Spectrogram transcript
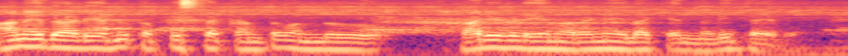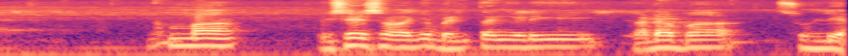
ಆನೆ ದಾಳಿಯನ್ನು ತಪ್ಪಿಸ್ತಕ್ಕಂಥ ಒಂದು ಕಾರ್ಯಗಳೇನು ಅರಣ್ಯ ಇಲಾಖೆಯಲ್ಲಿ ನಡೀತಾ ಇದೆ. ನಮ್ಮ ವಿಶೇಷವಾಗಿ ಬೆಳ್ತಂಗಡಿ, ಕಡಬ, ಸುಳ್ಯ.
